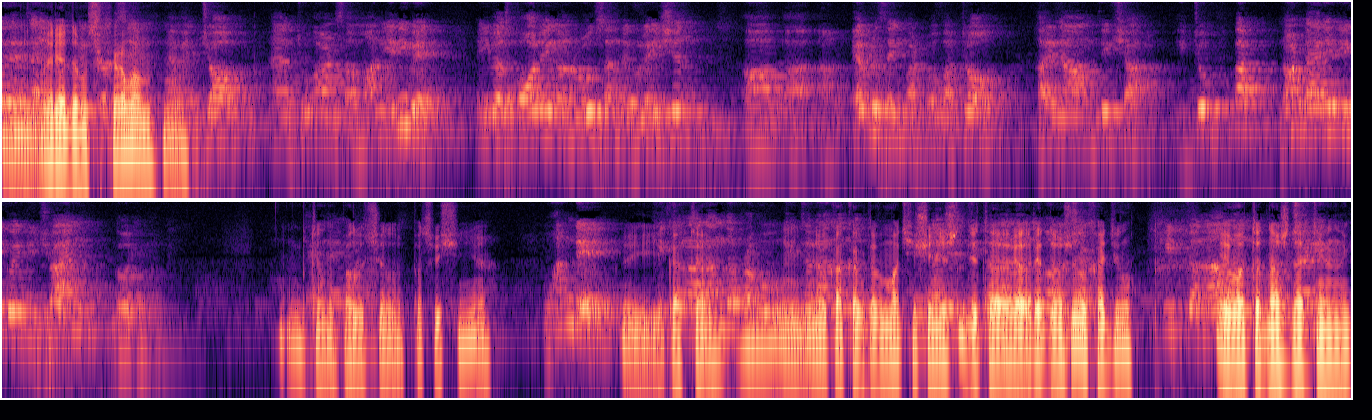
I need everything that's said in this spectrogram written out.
рядом с храмом. ну, uh, uh, uh. Вот он получил посвящение. И как-то, ну, как когда Мадхи еще не жил, где-то ря- рядом жил ходил. И вот однажды один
